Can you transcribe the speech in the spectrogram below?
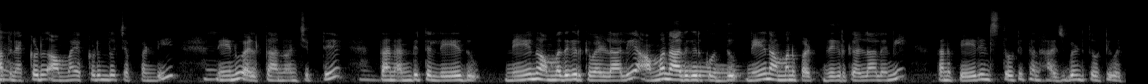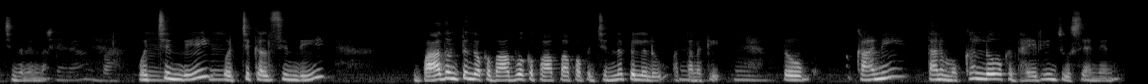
అతను ఎక్కడ అమ్మాయి ఎక్కడుందో చెప్పండి. నేను వెళ్తాను అని చెప్తే తను అందిట లేదు. నేను అమ్మ దగ్గరికి వెళ్ళాలి. అమ్మ నా దగ్గరికి వద్దు. నేను అమ్మని దగ్గరికి వెళ్ళాలని తన పేరెంట్స్ తోటి తన హస్బెండ్ తోటి వచ్చింది నిన్న. వచ్చింది వచ్చి కలిసింది. బాధ ఉంటుంది. ఒక బాబు ఒక పాప పాప చిన్న పిల్లలు తనకి. తో కానీ తన ముఖంలో ఒక ధైర్యం చూశాను నేను.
